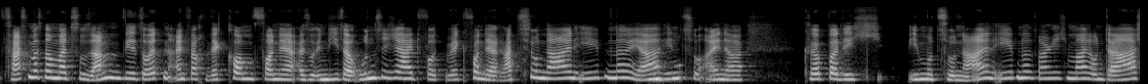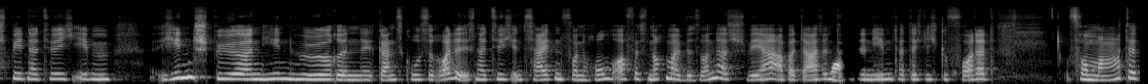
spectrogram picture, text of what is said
fassen wir es nochmal zusammen. Wir sollten einfach wegkommen von der, also in dieser Unsicherheit, weg von der rationalen Ebene, ja, mhm. hin zu einer körperlich emotionalen Ebene, sage ich mal. Und da spielt natürlich eben Hinspüren, Hinhören eine ganz große Rolle. Ist natürlich in Zeiten von Homeoffice nochmal besonders schwer, aber da sind ja. Unternehmen tatsächlich gefordert, Formate,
